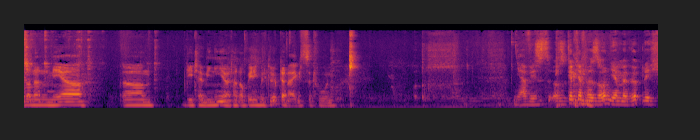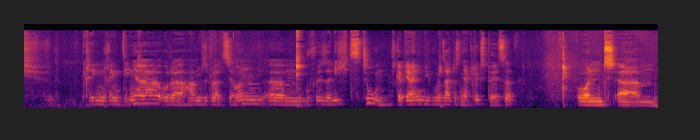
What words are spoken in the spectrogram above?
sondern mehr ähm, determiniert. Hat auch wenig mit Glück dann eigentlich zu tun. Ja, wie es, also es gibt ja Personen, die haben ja wirklich, kriegen, kriegen Dinge oder haben Situationen, ähm, wofür sie nichts tun. Es gibt ja Menschen, die wo man sagt, das sind ja Glückspilze. Und ähm,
